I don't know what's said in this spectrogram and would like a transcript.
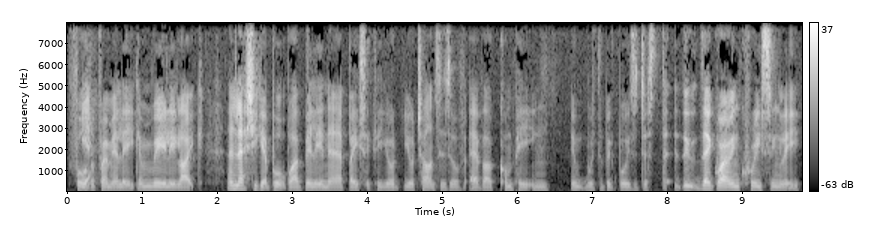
for Yeah. the Premier League and really like unless you get bought by a billionaire basically your your chances of ever competing in, with the big boys are just they grow increasingly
